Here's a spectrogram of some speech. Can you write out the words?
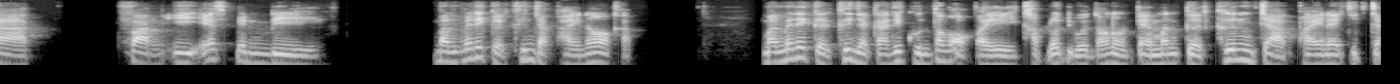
จากฝั่ง ES เป็น B มันไม่ได้เกิดขึ้นจากภายนอกครับ มันไม่ได้เกิดขึ้นจากการที่คุณต้องออกไปขับรถอยู่บนท้องถนนแต่มันเกิดขึ้นจากภายในจิตใจ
